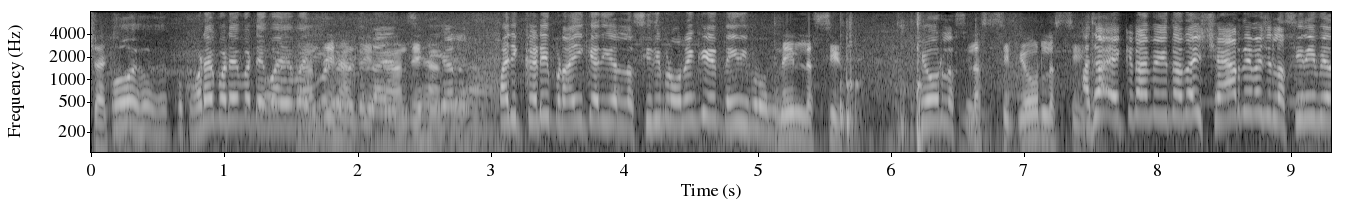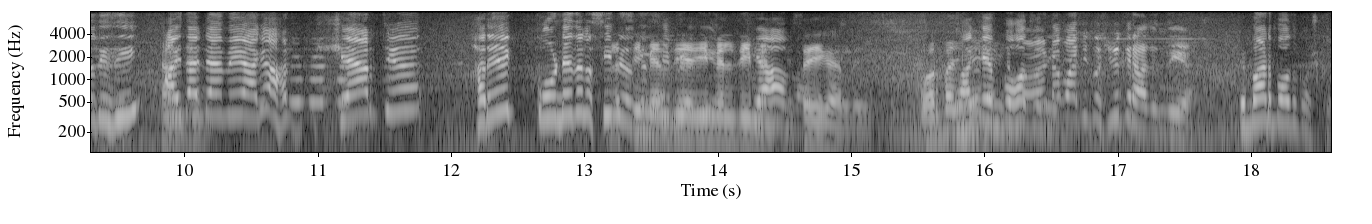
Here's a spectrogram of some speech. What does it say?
ਚੈੱਕ ਓਏ ਹੋਏ ਪਕੌੜੇ ਬੜੇ ਵੱਡੇ ਭਾਈ ਭਾਈ। ਹਾਂਜੀ ਹਾਂਜੀ ਹਾਂਜੀ ਭਾਜੀ ਕੜੀ ਬਣਾਈ ਕਿਹਦੀ ਆ? ਲੱਸੀ ਦੀ ਬਣਾਉਣੀ ਕਿ ਦਹੀਂ ਦੀ ਬਣਾਉਣੀ? ਨਹੀਂ ਲੱਸੀ ਪਿਓਰ ਲੱਸੀ। ਲੱਸੀ ਪਿਓਰ ਲੱਸੀ। ਅੱਛਾ ਇੱਕ ਟਾਈਮ ਇਦਾਂ ਦਾ ਸ਼ਹਿਰ ਦੇ ਵਿੱਚ ਲੱਸੀ ਨਹੀਂ ਮਿਲਦੀ ਸੀ। ਅੱਜ ਦਾ ਟਾਈਮ ਇਹ ਆ ਗਿਆ ਹਰ- ਸ਼ਹਿਰ 'ਚ ਹਰੇਕ ਕੋਨੇ ਤੇ ਲੱਸੀ ਲੱਸੀ ਮਿਲਦੀ ਹੈ ਜੀ ਮਿਲਦੀ ਮਿਲਦੀ ਸਹੀ ਗੱਲ ਹੈ ਜੀ। ਹੋਰ ਭਾਜੀ ਵਾਕਈ ਬਹੁਤ ਬਾਜੀ ਕੁਝ ਵੀ ਕਰਾ ਦਿੰਦੀ ਆ। ਡਿਮਾਂਡ ਬਹੁਤ ਕੁਛ ਕਰ।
